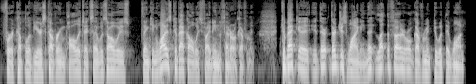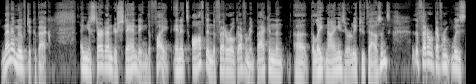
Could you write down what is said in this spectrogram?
for a couple of years covering politics, I was always thinking, why is Quebec always fighting the federal government? Quebec, uh, they're, they're just whining. Let the federal government do what they want. And then I moved to Quebec and you start understanding the fight. And it's often the federal government. Back in the, uh, the late 90s, early 2000s, the federal government was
